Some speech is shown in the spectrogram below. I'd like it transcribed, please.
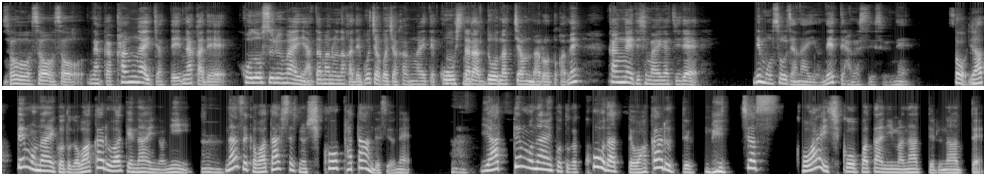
そうそうそう。なんか考えちゃって、中で、行動する前に頭の中でごちゃごちゃ考えて、こうしたらどうなっちゃうんだろうとかね。考えてしまいがちで。でもそうじゃないよねって話ですよね。そう、やってもないことがわかるわけないのに、うん。なぜか私たちの思考パターンですよね。うん。やってもないことがこうだってわかるってめっちゃ怖い思考パターンに今なってるなって。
